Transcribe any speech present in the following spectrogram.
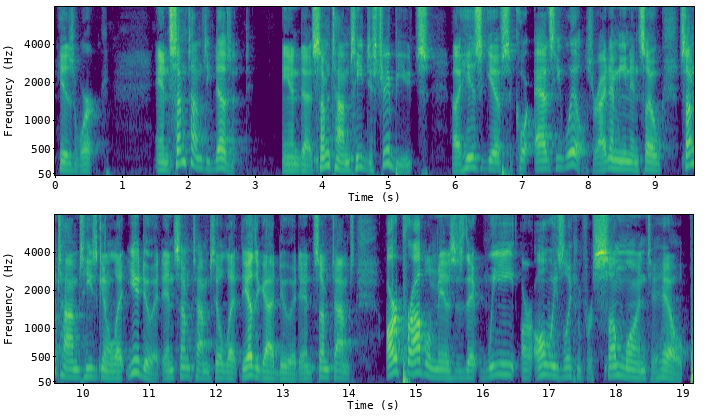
his work. And sometimes he doesn't. And uh, sometimes he distributes uh, his gifts as he wills, right? I mean, and so sometimes he's going to let you do it, and sometimes he'll let the other guy do it, and sometimes our problem is is that we are always looking for someone to help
